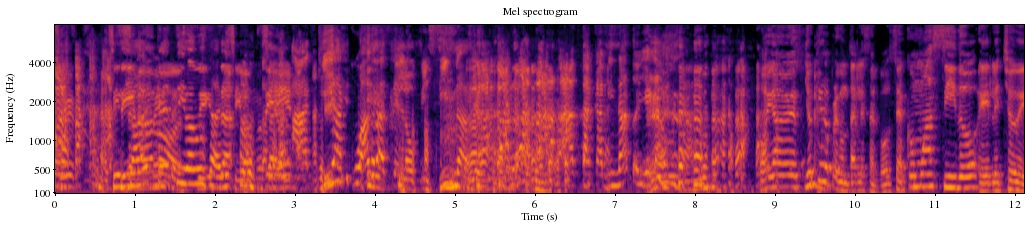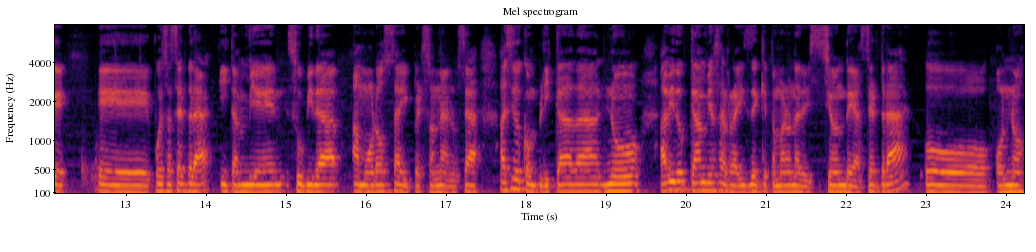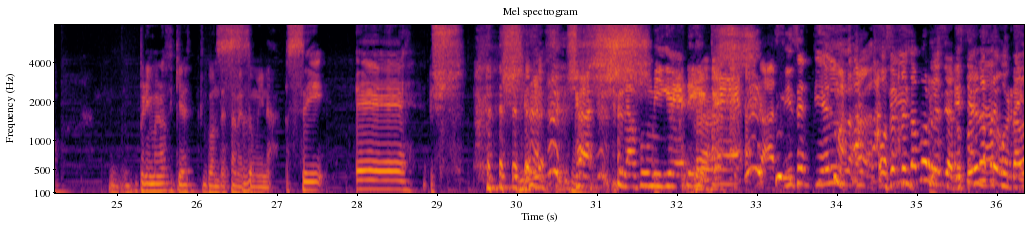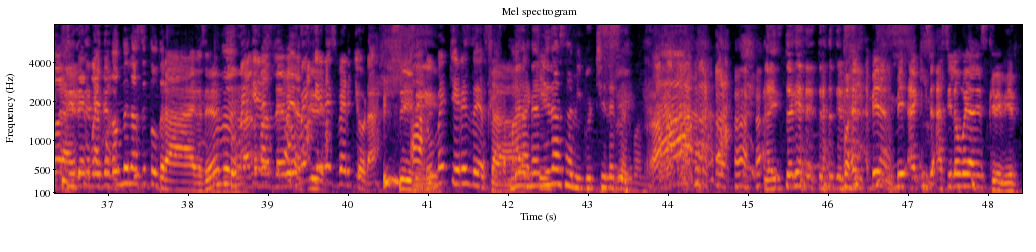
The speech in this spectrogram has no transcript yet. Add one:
Sí, Sí, sabemos. ¿Sabes que sí vamos a ir? Sí, vamos a ir. Aquí a cuadras de la oficina. Hasta caminando llega uno. Oigan, yo quiero preguntarles algo. O sea, ¿cómo ha sido el hecho de eh, pues hacer drag y también su vida amorosa y personal? O sea, ¿ha sido complicada? ¿No? ¿Ha habido cambios a raíz de que tomaron la decisión de hacer drag o, o no? Primero, si quieres, contéstame tú, Mina. Sí. Eh, la fumiguería. así sentí el. O sea, empezamos recia. Nos hubieran preguntado así de, güey, ¿de dónde nace tu drag? O sea, Tú me quieres, más leve tú me así. de- quieres ver llorar. Sí, Ah, sí. Tú me quieres desarmar aquí. Bienvenidas a ningún chile, mi hermano. Ah, La historia detrás del Pues, mira, mira, aquí, así lo voy a describir.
